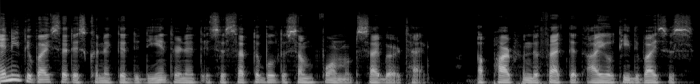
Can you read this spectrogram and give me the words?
Any device that is connected to the internet is susceptible to some form of cyber attack. Apart from the fact that IoT devices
